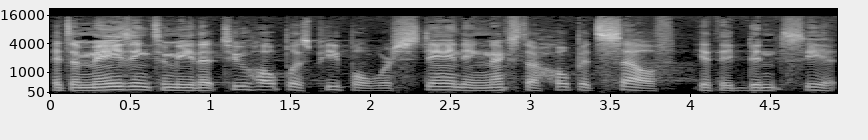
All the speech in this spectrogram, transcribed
It's amazing to me that two hopeless people were standing next to hope itself, yet they didn't see it.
